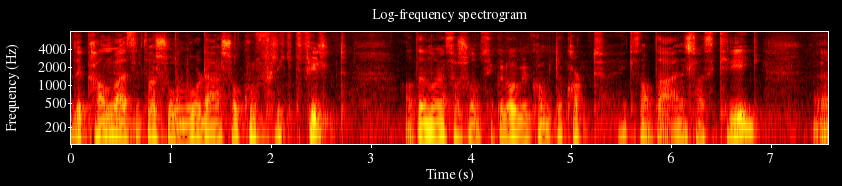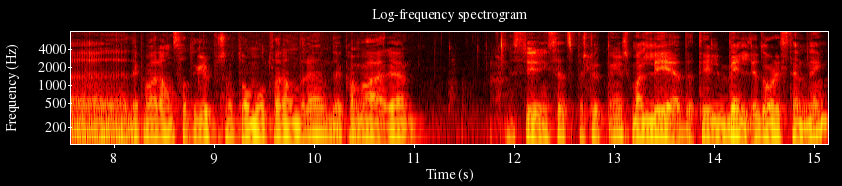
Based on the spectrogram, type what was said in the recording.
Det kan være situasjoner hvor det er så konfliktfylt at en organisasjonspsykolog vil komme til kort. Det er en slags krig. Eh, det kan være ansatte grupper som står mot hverandre. Det kan være styringsrettsbeslutninger som har ledet til veldig dårlig stemning.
